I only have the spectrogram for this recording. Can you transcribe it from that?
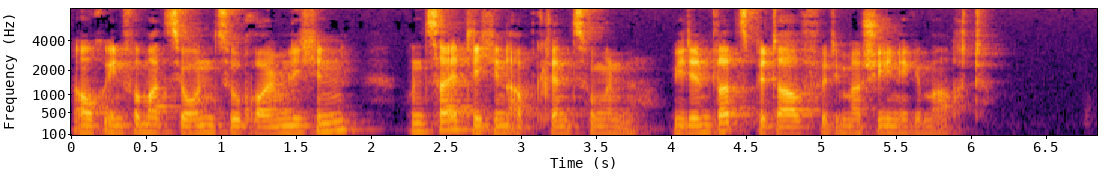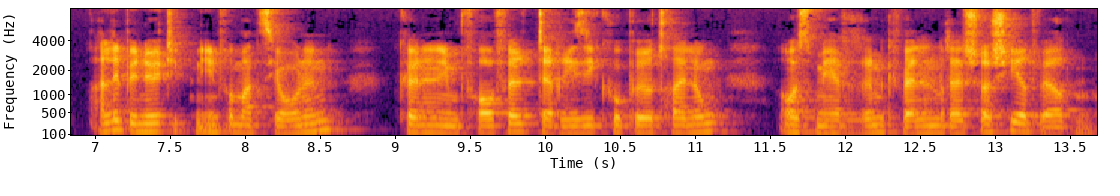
auch Informationen zu räumlichen und zeitlichen Abgrenzungen wie den Platzbedarf für die Maschine gemacht. Alle benötigten Informationen können im Vorfeld der Risikobeurteilung aus mehreren Quellen recherchiert werden.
